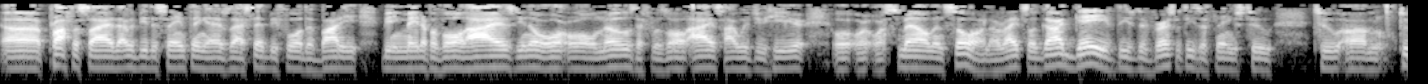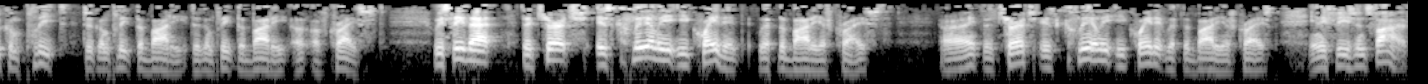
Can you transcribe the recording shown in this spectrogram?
uh, prophesied, that would be the same thing as I said before, the body being made up of all eyes, you know, or, or all nose. If it was all eyes, how would you hear or, or, or smell and so on? All right. So God gave these diversities of things to to um, to complete to complete the body to complete the body of, of Christ. We see that the church is clearly equated with the body of Christ. All right, the church is clearly equated with the body of Christ in Ephesians 5.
